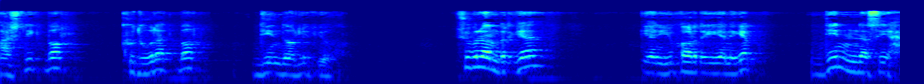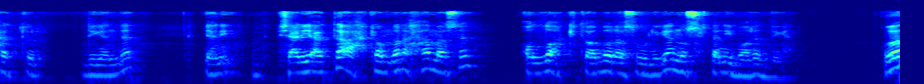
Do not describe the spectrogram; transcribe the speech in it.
g'ashlik bor kudurat bor dindorlik yo'q. Shu bilan birga ya'ni yuqoridagi yana gap din nasihatdir deganda ya'ni shariatda ahkomlari hammasi olloh kitobi rasuliga nusxdan iborat degan. Va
